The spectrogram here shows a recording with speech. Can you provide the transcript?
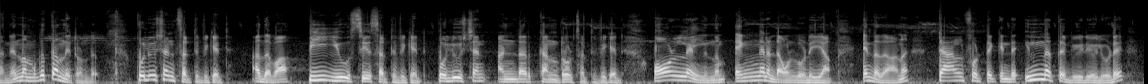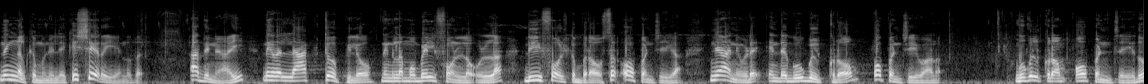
തന്നെ നമുക്ക് തന്നിട്ടുണ്ട്. പൊല്യൂഷൻ സർട്ടിഫിക്കറ്റ് അഥവാ P U C certificate pollution under control certificate ഓൺലൈനിൽ നിന്നും എങ്ങനെ ഡൗൺലോഡ് ചെയ്യാം എന്നതാണ് ടാൽഫോട്ടെക്കിന്റെ ഇന്നത്തെ വീഡിയോയിലൂടെ നിങ്ങൾക്ക് മുന്നിലേക്ക് ഷെയർ ചെയ്യുന്നത്. അതിനായി നിങ്ങളുടെ ലാപ്ടോപ്പിലോ നിങ്ങളുടെ മൊബൈൽ ഫോണിലോ ഉള്ള ഡീഫോൾട്ട് ബ്രൗസർ ഓപ്പൺ ചെയ്യുക. ഞാനിവിടെ എന്റെ ഗൂഗിൾ ക്രോം ഓപ്പൺ ചെയ്യുവാണ്. ഗൂഗിൾ ക്രോം ഓപ്പൺ ചെയ്തു.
